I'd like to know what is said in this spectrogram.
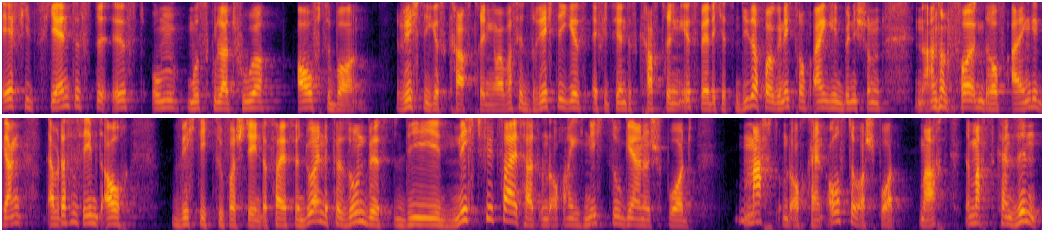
effizienteste ist, um Muskulatur aufzubauen richtiges Krafttraining. Aber was jetzt richtiges, effizientes Krafttraining ist, werde ich jetzt in dieser Folge nicht drauf eingehen, bin ich schon in anderen Folgen drauf eingegangen. Aber das ist eben auch wichtig zu verstehen. Das heißt, wenn du eine Person bist, die nicht viel Zeit hat und auch eigentlich nicht so gerne Sport macht und auch keinen Ausdauersport macht, dann macht es keinen Sinn,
